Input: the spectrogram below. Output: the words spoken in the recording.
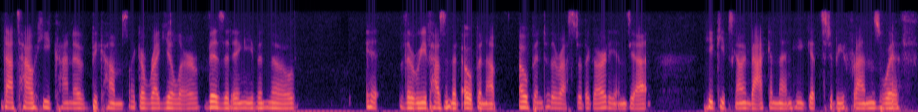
that's how he kind of becomes like a regular visiting, even though it the reef hasn't been open up open to the rest of the Guardians yet. He keeps coming back and then he gets to be friends with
